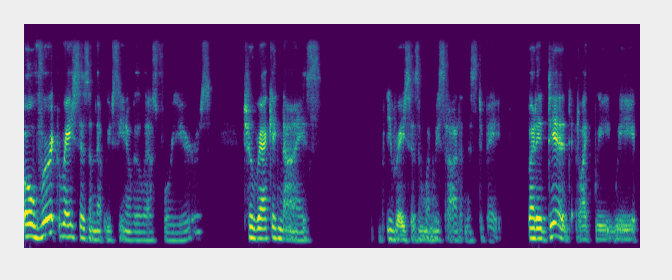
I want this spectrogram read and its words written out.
overt racism that we've seen over the last four years to recognize racism when we saw it in this debate. But it did. Like we we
